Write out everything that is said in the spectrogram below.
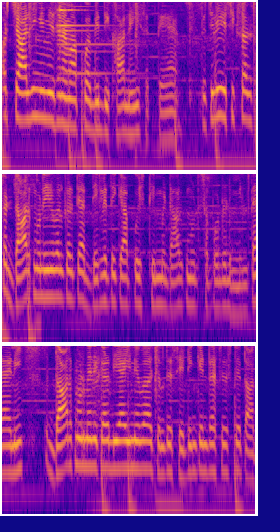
और चार्जिंग इमेशन हम आपको अभी दिखा नहीं सकते हैं। तो चलिए इसी के साथ इसका डार्क मोड इनेबल करते हैं। देख लेते हैं कि आपको इस थीम में डार्क मोड सपोर्टेड मिलता है नहीं। तो डार्क मोड मैंने कर दिया इनेबल चलते सेटिंग के इंटरफेस पे। तो आप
